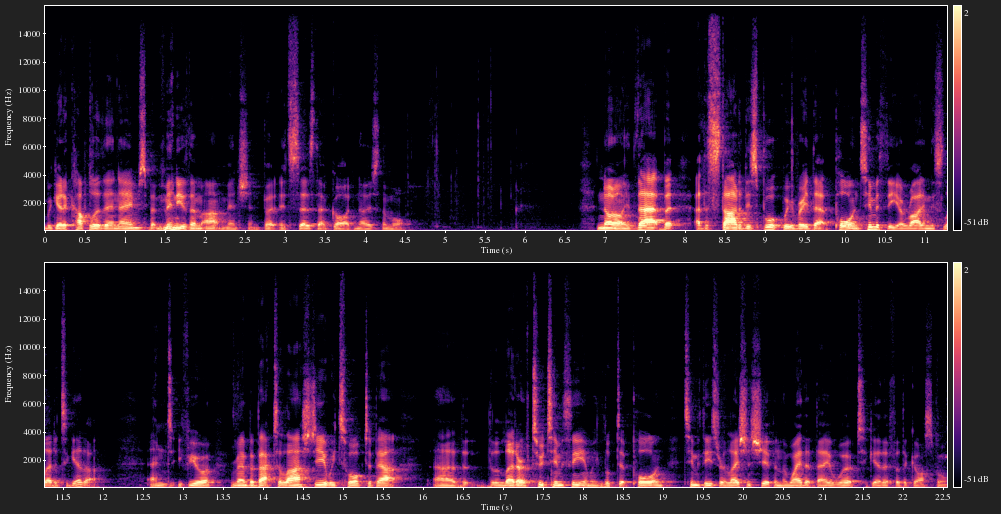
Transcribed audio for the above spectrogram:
We get a couple of their names, but many of them aren't mentioned. But it says that God knows them all. Not only that, but at the start of this book, we read that Paul and Timothy are writing this letter together. And if you remember back to last year, we talked about uh, the, the letter of 2 Timothy and we looked at Paul and Timothy's relationship and the way that they work together for the gospel.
